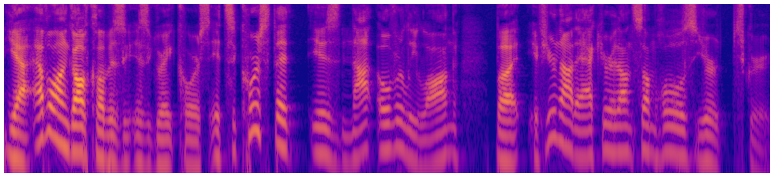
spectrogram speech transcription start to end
yeah, Avalon Golf Club is is a great course. It's a course that is not overly long, but if you're not accurate on some holes, you're screwed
